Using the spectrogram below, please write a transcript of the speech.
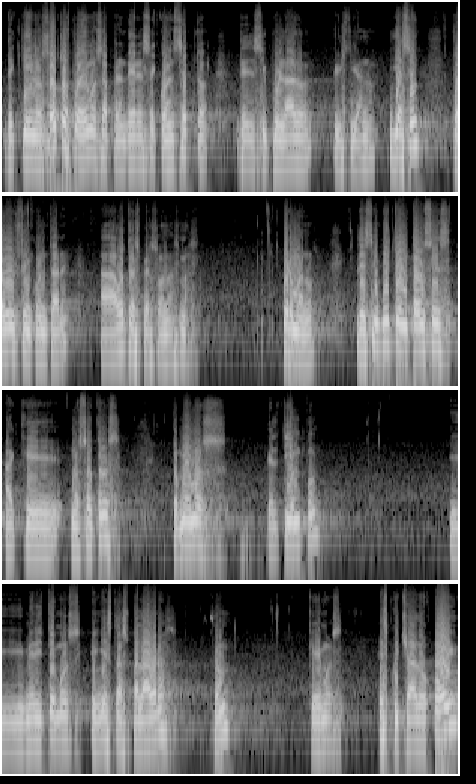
de quien nosotros podemos aprender ese concepto de discipulado cristiano. Y así podemos encontrar a otras personas más. Hermanos, les invito entonces a que nosotros tomemos el tiempo y meditemos en estas palabras que hemos escuchado hoy.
